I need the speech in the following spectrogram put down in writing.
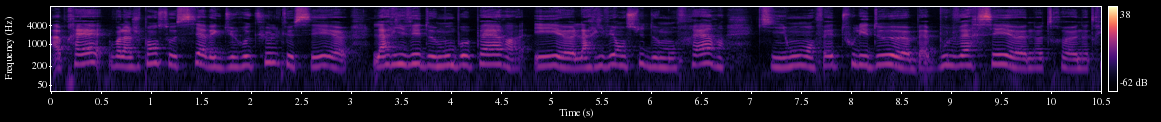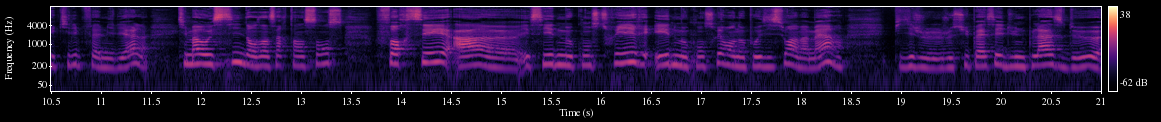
Après, voilà, je pense aussi avec du recul que c'est l'arrivée de mon beau-père et l'arrivée ensuite de mon frère qui ont en fait tous les deux bah, bouleversé notre, notre équilibre familial, qui m'a aussi dans un certain sens forcé à essayer de me construire et de me construire en opposition à ma mère. Puis je, suis passée d'une place de euh,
